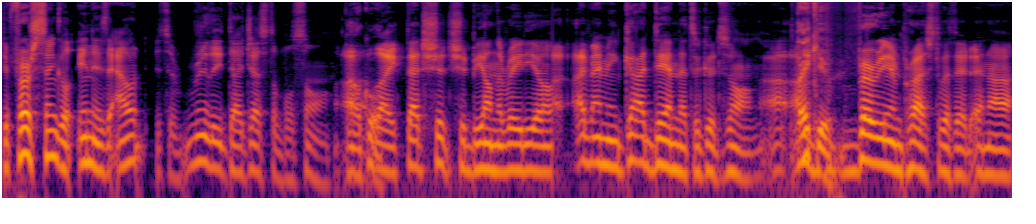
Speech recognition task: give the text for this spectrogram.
Your first single, "In Is Out," it's a really digestible song. Oh, uh, cool. like that shit should be on the radio. I, I mean, goddamn, that's a good song. I, Thank I'm you. Very impressed with it, and uh,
